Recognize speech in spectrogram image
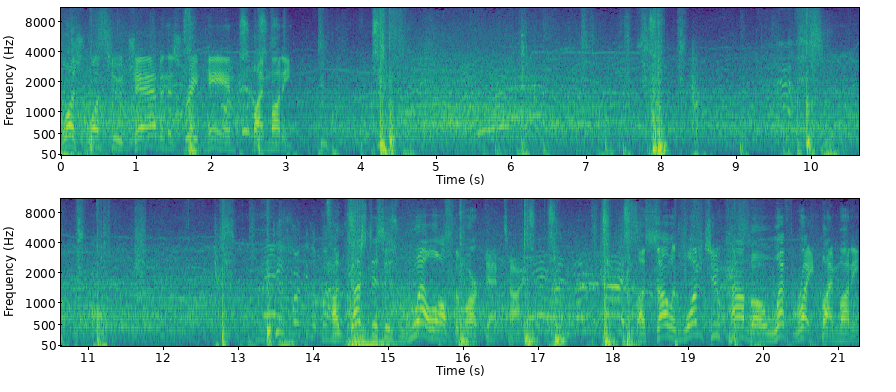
flush one-two jab and the straight hand by Money. Augustus is well off the mark that time. A solid one-two combo left-right by Money.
